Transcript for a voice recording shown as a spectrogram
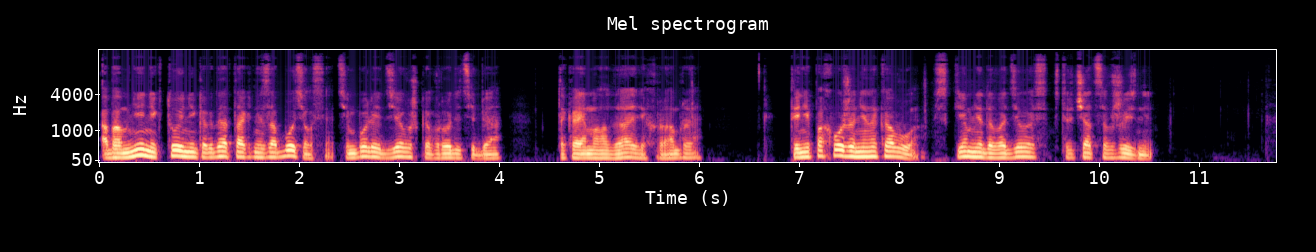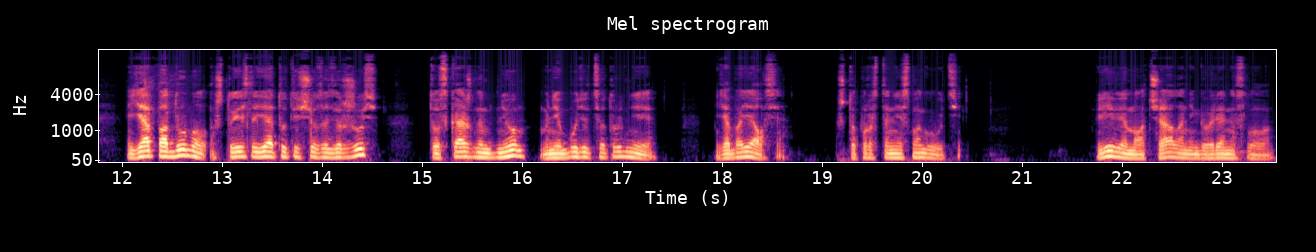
Обо мне никто и никогда так не заботился, тем более девушка вроде тебя, такая молодая и храбрая. Ты не похожа ни на кого, с кем мне доводилось встречаться в жизни. Я подумал, что если я тут еще задержусь, то с каждым днем мне будет все труднее. Я боялся, что просто не смогу уйти. Ливия молчала, не говоря ни слова.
